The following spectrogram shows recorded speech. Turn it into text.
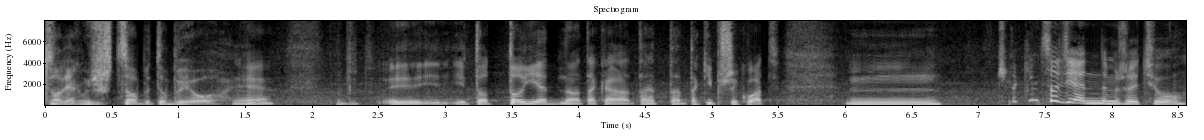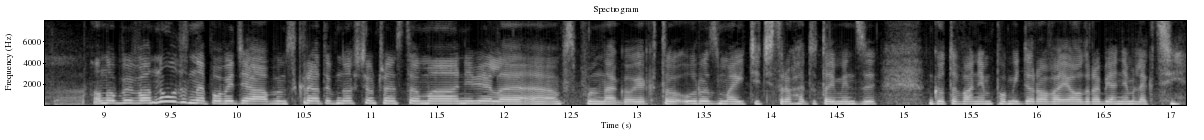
co jak myślisz, co by to było, nie? I i to, to jedno, taka, ta, ta, taki przykład. Mm, W takim codziennym życiu. Ono bywa nudne, powiedziałabym, z kreatywnością często ma niewiele e, wspólnego. Jak to urozmaicić trochę tutaj między gotowaniem pomidorowej a odrabianiem lekcji?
